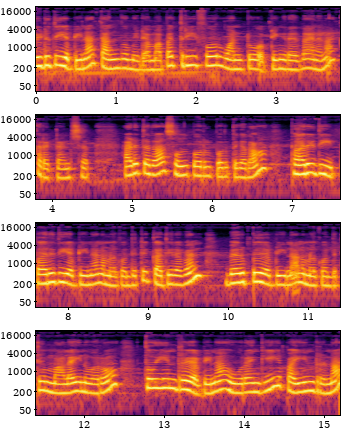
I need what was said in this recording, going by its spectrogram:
விடுதி அப்படின்னா தங்குமிடம். அப்போ த்ரீ ஃபோர் ஒன் டூ அப்படிங்கிறது தான் என்னென்னா கரெக்ட் ஆன்சர் அடுத்ததாக சொல் பொருள் பொறுத்துக தான். பருதி பருதி அப்படின்னா நம்மளுக்கு வந்துட்டு கதிரவன் வெறுப்பு அப்படின்னா நம்மளுக்கு வந்துட்டு மலைன்னு வரும். துயின்று அப்படின்னா உறங்கி பயின்றுனா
